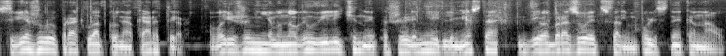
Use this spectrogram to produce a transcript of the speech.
Свежую прокладку на картер, вырежем немного увеличенной по ширине для места, где образуется импульсный канал.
